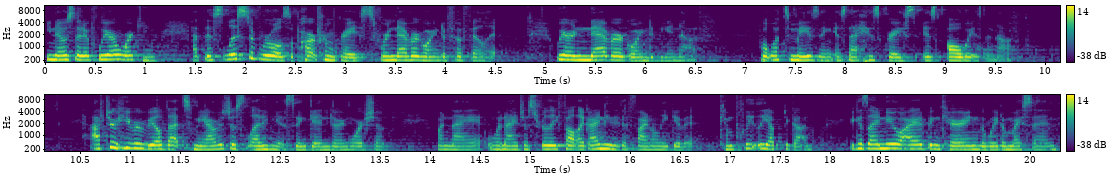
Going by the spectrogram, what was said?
He knows that if we are working at this list of rules apart from grace, we're never going to fulfill it. We are never going to be enough. But what's amazing is that His grace is always enough. After He revealed that to me, I was just letting it sink in during worship one night when I just really felt like I needed to finally give it completely up to God because I knew I had been carrying the weight of my sin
